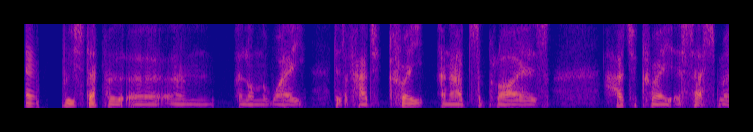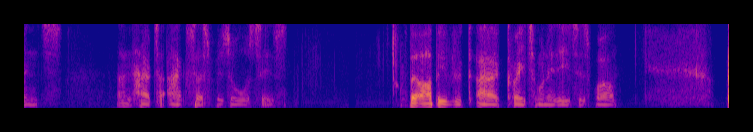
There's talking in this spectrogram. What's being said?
every step uh, um, along the way of how to create and add suppliers, how to create assessments, and how to access resources. But I'll be uh, creating one of these as well.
